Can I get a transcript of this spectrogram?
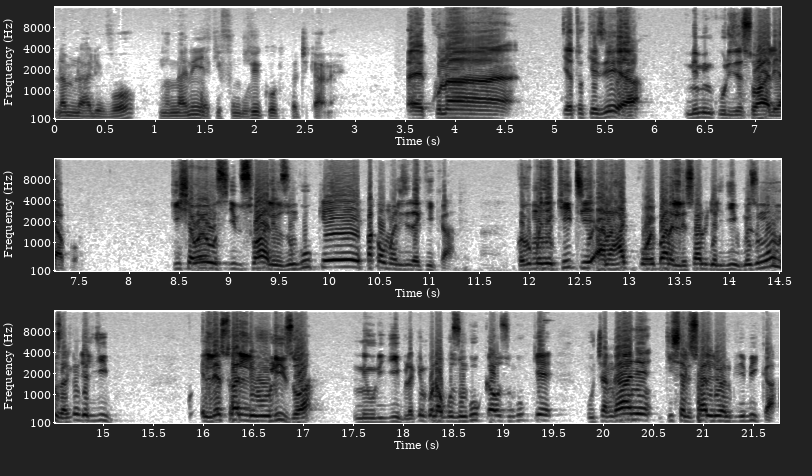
namna alivyong'ang'ania kifungu hiko kipatikane. Eh, kuna yatokezea mimi nikuulize swali hapo, kisha wewe usijibu swali, uzunguke mpaka umalize dakika. Kwa hivyo mwenyekiti ana haki kwa bwana, ile swali hujalijibu, umezungumza lakini hujalijibu. Ile swali liliulizwa ni ulijibu, lakini kuna kuzunguka, uzunguke, uchanganye, kisha ile swali lilikujibika.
